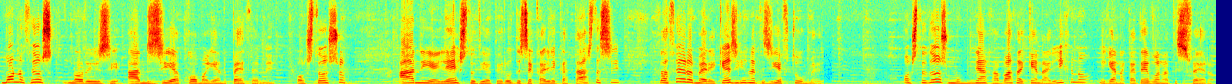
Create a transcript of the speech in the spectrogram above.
Μόνο Θεός γνωρίζει αν ζει ακόμα για να πέθανε. Ωστόσο, αν οι ελιές του διατηρούνται σε καλή κατάσταση, θα φέρω μερικές για να τις γευτούμε. Ώστε δώσ' μου μια γαβάθα και ένα λίχνο για να κατέβω να τις φέρω.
